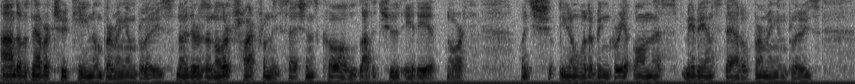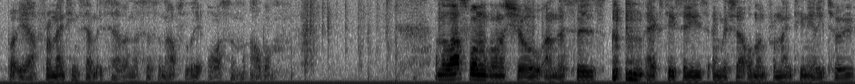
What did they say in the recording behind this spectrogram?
And I was never too keen on Birmingham Blues. Now there's another track from these sessions called Latitude 88 North which you know would have been great on this maybe instead of Birmingham Blues. But yeah from 1977 this is an absolutely awesome album and the last one I'm going to show, and this is XTC's English Settlement from 1982.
